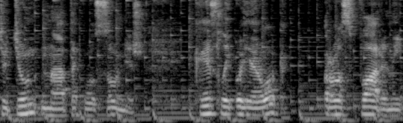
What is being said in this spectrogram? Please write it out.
тютюн на таку суміш. Кислий огірок, розпарений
